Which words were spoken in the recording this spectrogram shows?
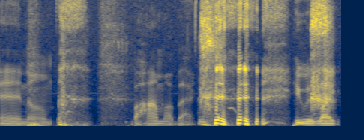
and um behind my back, he was like,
